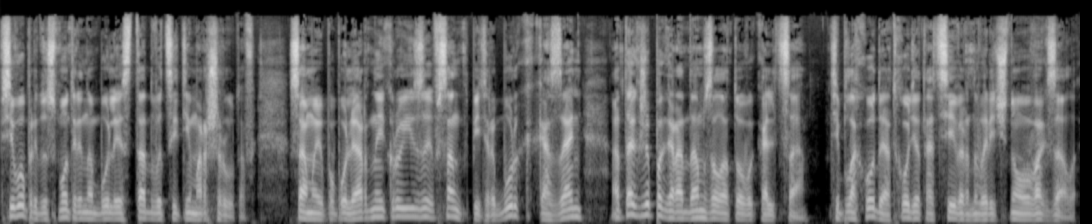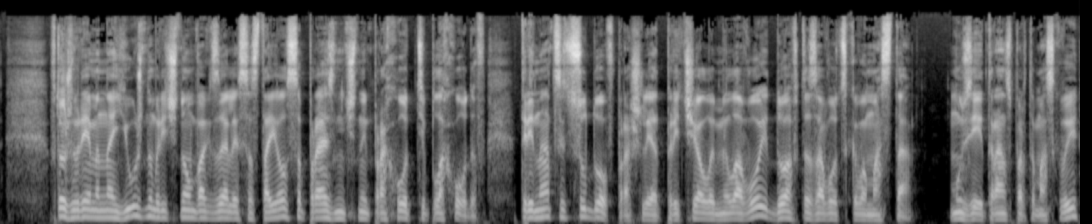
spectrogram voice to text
Всего предусмотрено более 120 маршрутов. Самые популярные круизы в Санкт-Петербург, Казань, а также по городам Золотого кольца. Теплоходы отходят от Северного речного вокзала. В то же время на Южном речном вокзале состоялся праздничный проход теплоходов. 13 судов прошли от причала Меловой до автозаводского моста. Музей транспорта Москвы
